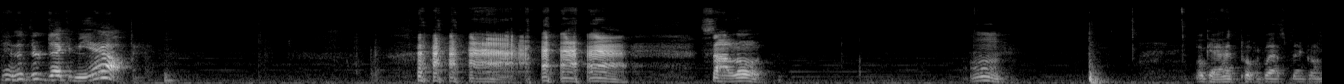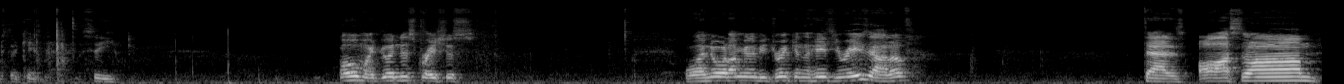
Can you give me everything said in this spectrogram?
Yeah, they're decking me out. Salud. Mm. Okay, I have to put my glasses back on because I can't see. Oh my goodness gracious. Well, I know what I'm going to be drinking the Hazy Rays out of. That is awesome.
